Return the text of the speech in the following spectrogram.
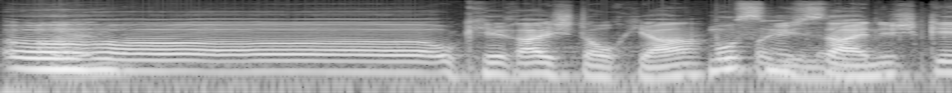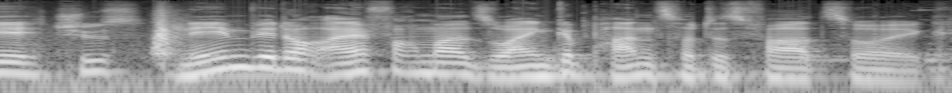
Oh, okay, reicht auch, ja? Muss nicht sein, ich gehe. Tschüss. Nehmen wir doch einfach mal so ein gepanzertes Fahrzeug.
